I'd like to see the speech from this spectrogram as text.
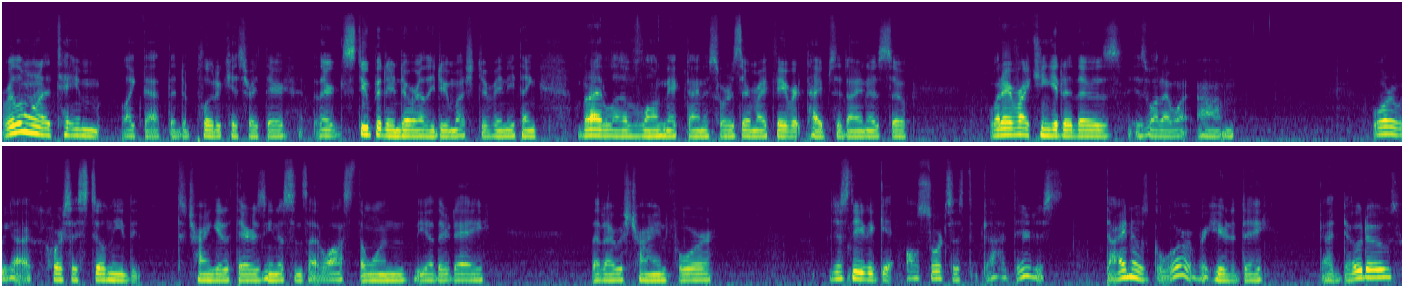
I really want to tame like that, the Diplodocus right there. They're stupid and don't really do much of anything, but I love long neck dinosaurs. They're my favorite types of dinos, so whatever I can get of those is what I want. Um, what do we got? Of course, I still need to, to try and get a Therizino since I lost the one the other day that I was trying for. Just need to get all sorts of... God, they're just dinos galore over here today. Got dodos,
